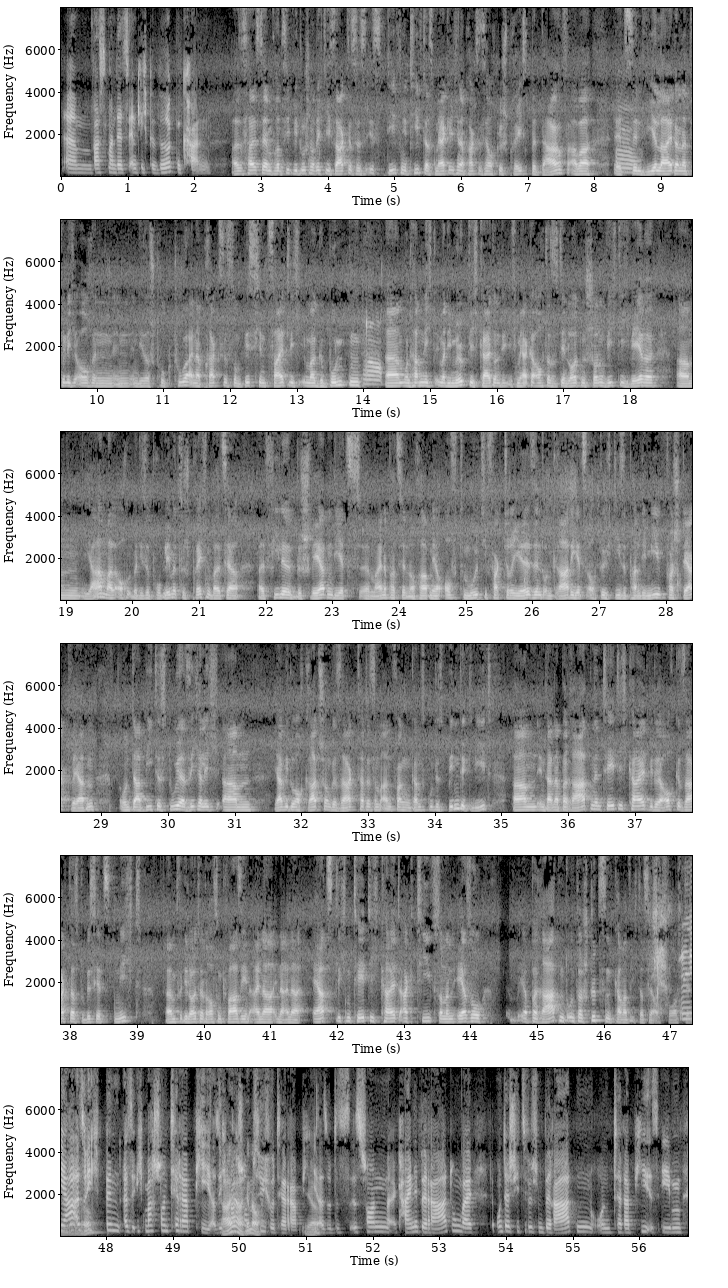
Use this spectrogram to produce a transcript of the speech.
ähm, was man letztendlich bewirken kann. Also das heißt ja im Prinzip, wie du schon richtig sagtest, es ist definitiv, das merke ich in der Praxis ja auch Gesprächsbedarf, aber jetzt sind wir leider natürlich auch in, in, in dieser Struktur einer Praxis so ein bisschen zeitlich immer gebunden ja. ähm, und haben nicht immer die Möglichkeit und ich merke auch, dass es den Leuten schon wichtig wäre, ähm, ja, mal auch über diese Probleme zu sprechen, weil es ja, weil viele Beschwerden, die jetzt äh, meine Patienten auch haben, ja oft multifaktoriell sind und gerade jetzt auch durch diese Pandemie verstärkt werden. Und da bietest du ja sicherlich ähm, ja, wie du auch gerade schon gesagt hattest am Anfang, ein ganz gutes Bindeglied ähm, in deiner beratenden Tätigkeit, wie du ja auch gesagt hast, du bist jetzt nicht ähm, für die Leute da draußen quasi in einer, in einer ärztlichen Tätigkeit aktiv, sondern eher so eher beratend, unterstützend kann man sich das ja auch vorstellen. Ja, also ne? ich bin, also ich mache schon Therapie, also ich ah, mache ja, schon genau. Psychotherapie. Ja. Also das ist schon keine Beratung, weil der Unterschied zwischen Beraten und Therapie ist eben,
